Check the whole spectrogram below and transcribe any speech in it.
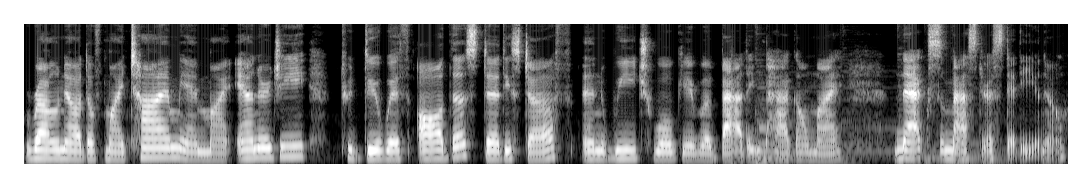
run out of my time and my energy to deal with all the study stuff, and which will give a bad impact on my next semester study, you know.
